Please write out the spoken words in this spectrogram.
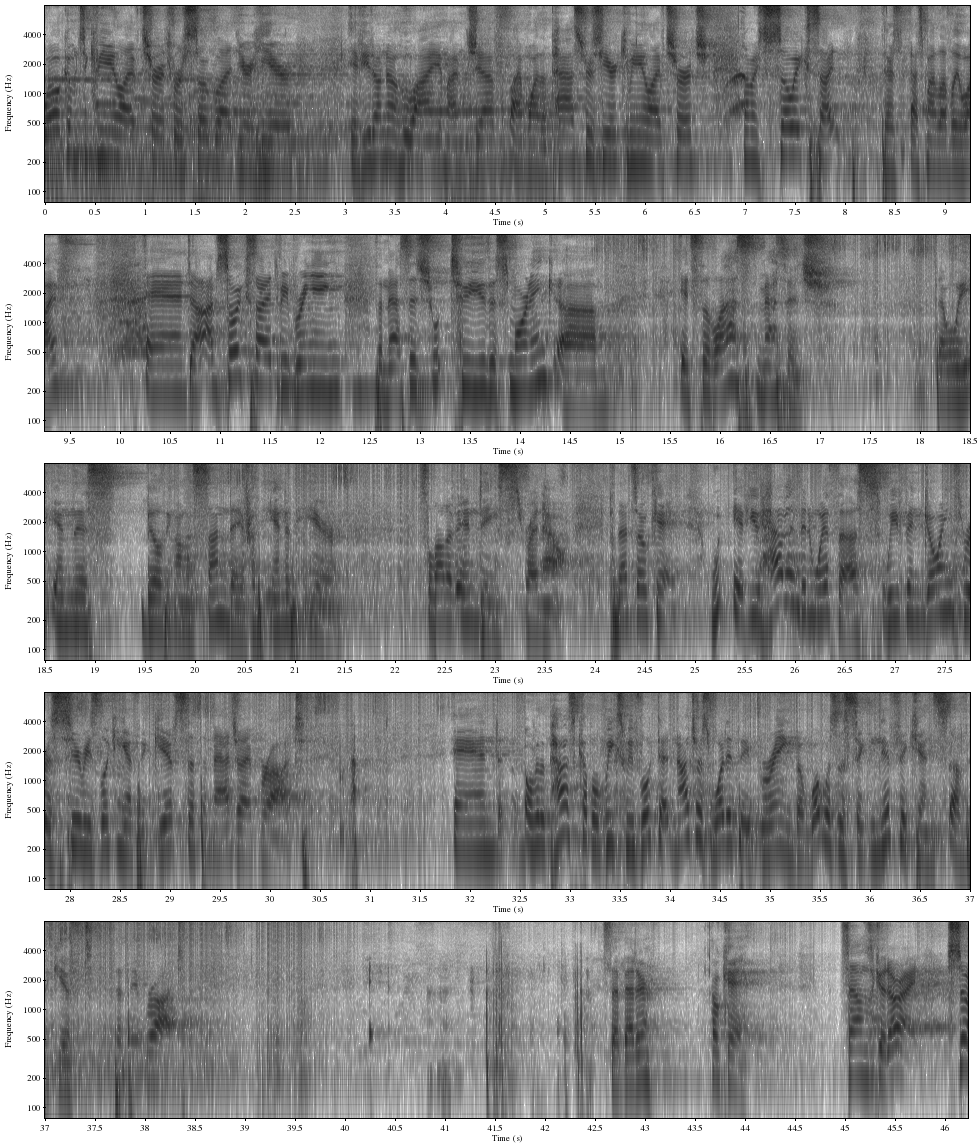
Welcome to Community Life Church. We're so glad you're here. If you don't know who I am, I'm Jeff. I'm one of the pastors here at Community Life Church. I'm so excited. There's, that's my lovely wife. And uh, I'm so excited to be bringing the message to you this morning. Um, it's the last message that we in this building on a Sunday for the end of the year. It's a lot of endings right now, but that's okay. If you haven't been with us, we've been going through a series looking at the gifts that the Magi brought. And over the past couple of weeks, we've looked at not just what did they bring, but what was the significance of the gift that they brought. Is that better? Okay. Sounds good. All right. So,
